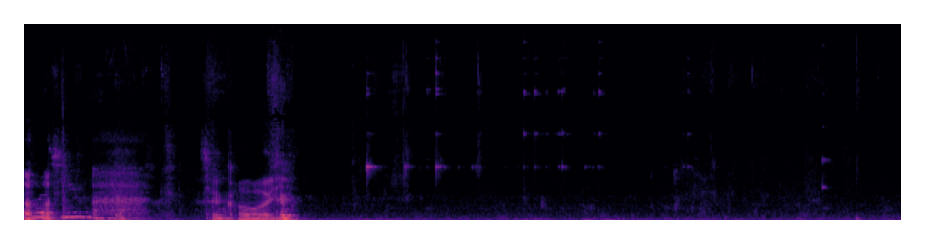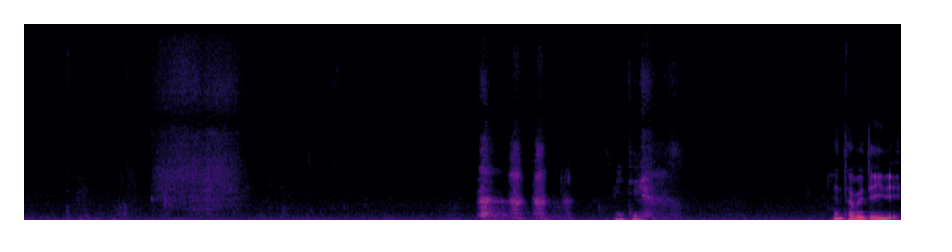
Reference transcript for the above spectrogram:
こ れは自由なんだじゃあかわいい。見てる。食べていいで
